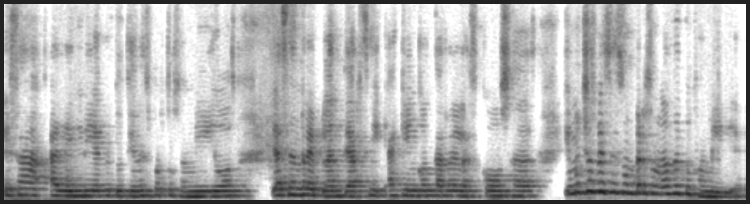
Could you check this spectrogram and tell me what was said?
esa alegría que tú tienes por tus amigos, te hacen replantearse a quién contarle las cosas y muchas veces son personas de tu familia.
